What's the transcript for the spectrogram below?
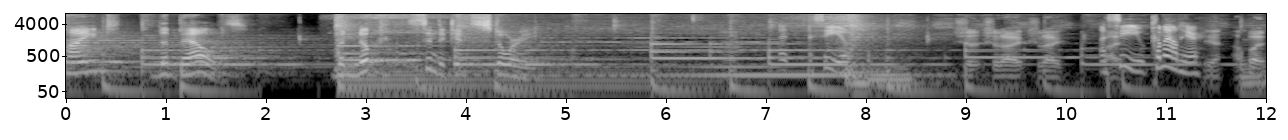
Behind the Bells. The Nook Syndicate story. I, I see you. Should, should I? Should I? I see you. Come out here. Yeah. uh, But,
